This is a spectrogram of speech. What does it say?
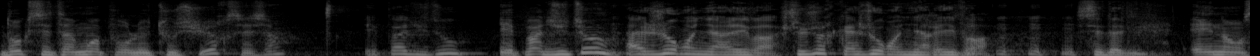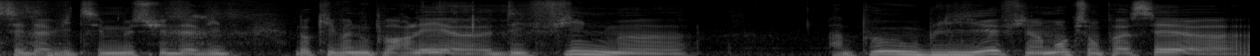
Donc c'est à moi pour le tout sûr, c'est ça? Et pas du tout. Et pas du tout. Un jour, on y arrivera. Je te jure qu'un jour, on y arrivera. C'est David. Et non, c'est David, c'est Monsieur David. Donc il va nous parler euh, des films euh, un peu oubliés finalement qui sont passés euh, par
